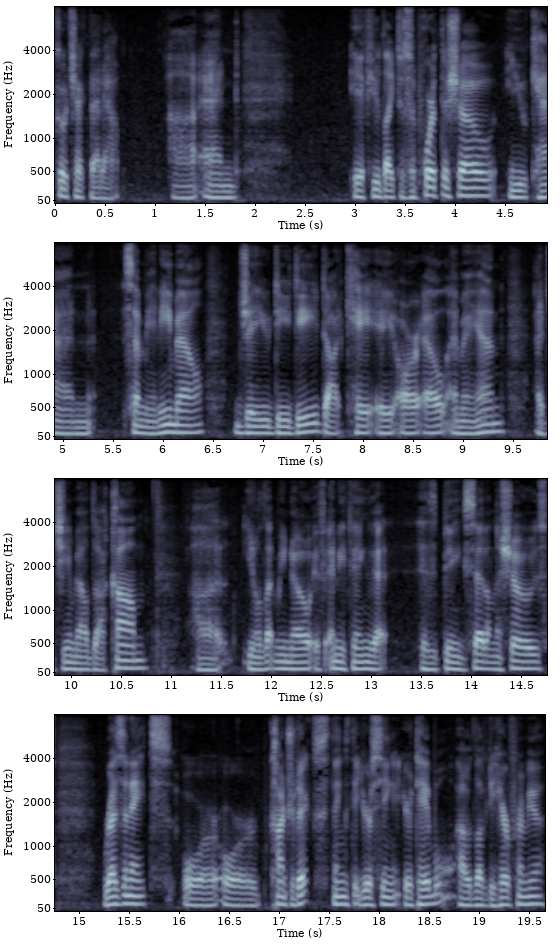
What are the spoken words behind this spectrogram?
go check that out. Uh, and if you'd like to support the show, you can send me an email, judd.karlman at gmail.com. Uh, you know, let me know if anything that is being said on the shows resonates or, or contradicts things that you're seeing at your table. I would love to hear from you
